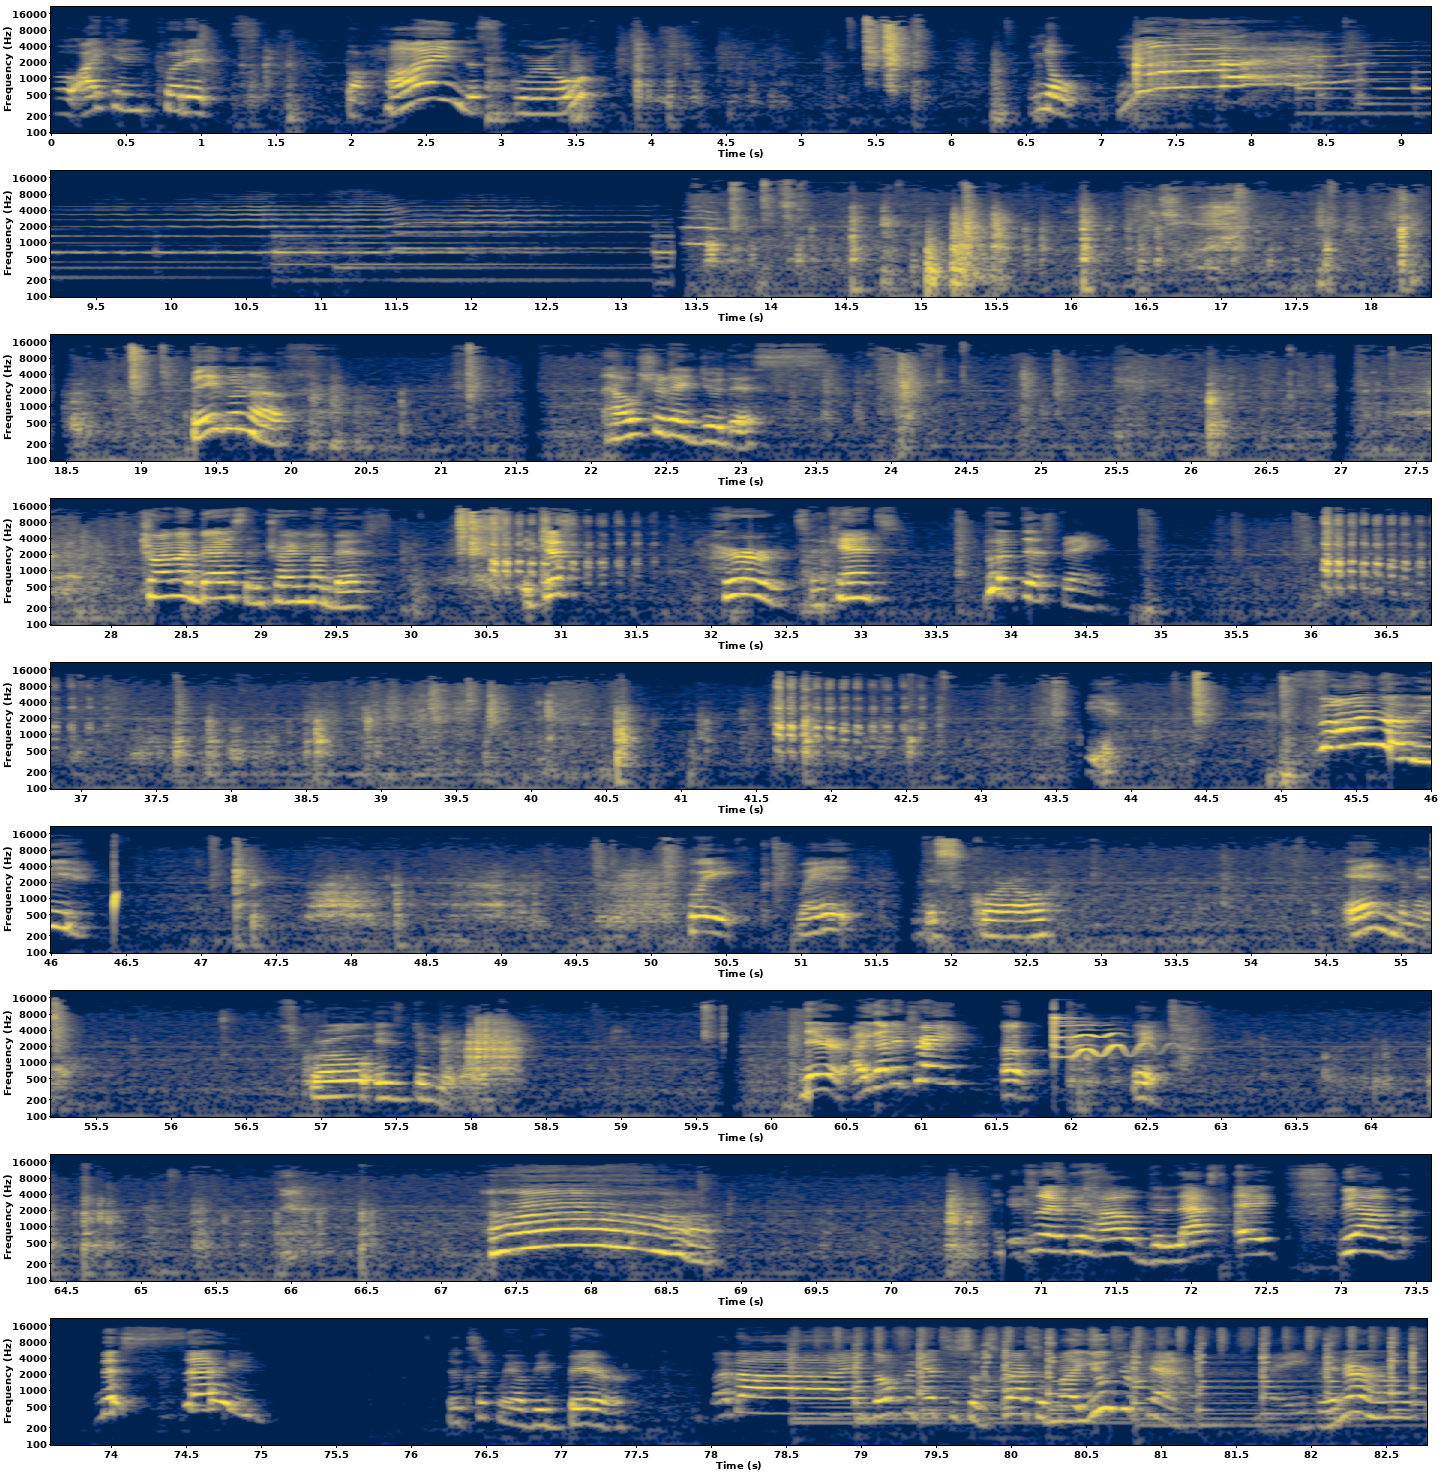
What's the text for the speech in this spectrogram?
So I can put it behind the squirrel. No. No! Big enough. How should I do this? Try my best and trying my best. It just hurts. I can't put this thing. Finally! Wait, wait. The squirrel in the middle. Squirrel is the middle. There, I got a train. Oh, wait. Ah. Looks like we have the last egg. We have the same. Looks like we have a bear. Bye bye. Don't forget to subscribe to my YouTube channel. Maven Earl.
